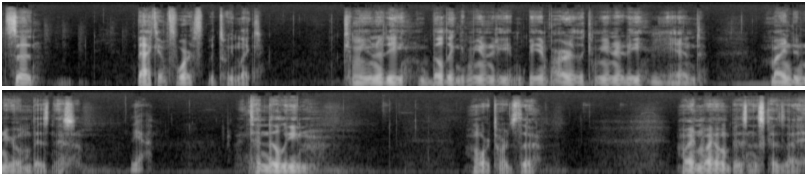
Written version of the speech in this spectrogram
It's a back and forth between like community, building community and being part of the community Mhm. and minding your own business. Yeah. I tend to lean more towards the mind my own business cuz I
